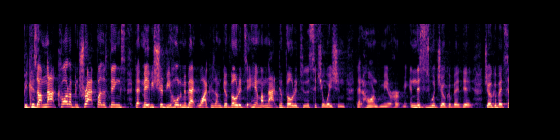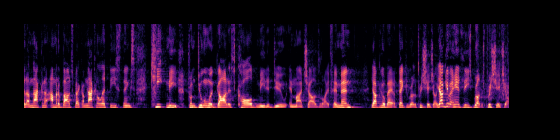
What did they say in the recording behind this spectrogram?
because I'm not caught up and trapped by the things that maybe should be holding me back. Why? Because I'm devoted to Him. I'm not devoted to the situation that harmed me or hurt me. And this is what Jochebed did. Jochebed said, I'm not gonna, I'm gonna bounce back. I'm not gonna let these things keep me from doing what God has called me to do in my child's life. Amen? Y'all can go back. Thank you, brother. Appreciate y'all. Y'all give a hand to these brothers. Appreciate y'all.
